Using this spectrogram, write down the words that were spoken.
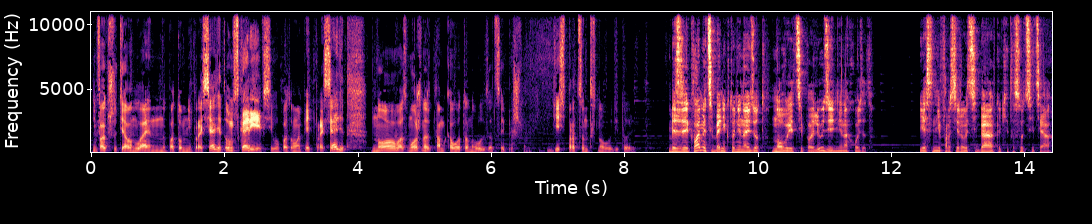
не факт, что у тебя онлайн потом не просядет. Он, скорее всего, потом опять просядет, но, возможно, там кого-то новых зацепишь. Там, 10% новой аудитории. Без рекламы тебя никто не найдет. Новые, типа, люди не находят если не форсировать себя в каких-то соцсетях.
